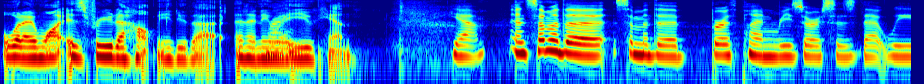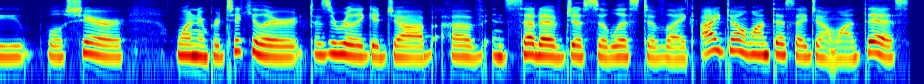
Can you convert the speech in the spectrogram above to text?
what I want is for you to help me do that in any right. way you can. Yeah. And some of the some of the birth plan resources that we will share, one in particular does a really good job of instead of just a list of like I don't want this, I don't want this,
